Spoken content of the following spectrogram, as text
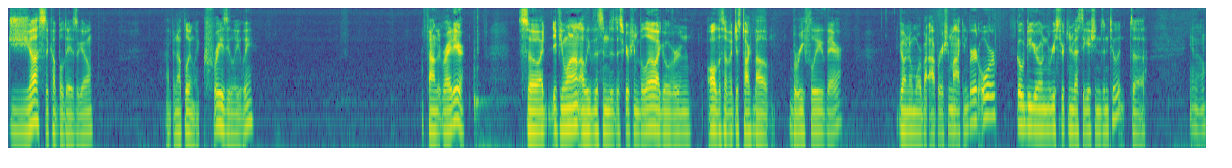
just a couple days ago. I've been uploading like crazy lately. Found it right here. So I, if you want, I'll leave this in the description below. I go over and all the stuff I just talked about briefly there. If you want to know more about Operation Mockingbird, or go do your own research investigations into it, it's uh, you know,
